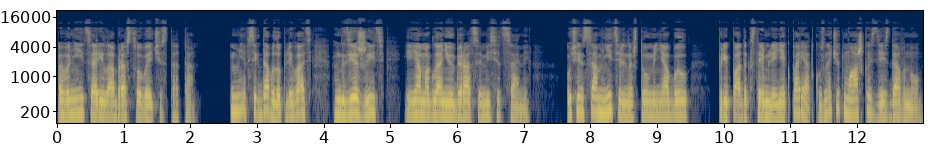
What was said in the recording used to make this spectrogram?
В ней царила образцовая чистота. Мне всегда было плевать, где жить, и я могла не убираться месяцами. Очень сомнительно, что у меня был припадок стремления к порядку, значит, Машка здесь давно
